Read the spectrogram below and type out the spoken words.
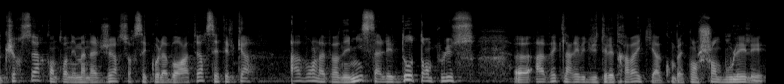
curseur quand on est manager sur ses collaborateurs. C'était le cas avant la pandémie, ça allait d'autant plus euh, avec l'arrivée du télétravail qui a complètement chamboulé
